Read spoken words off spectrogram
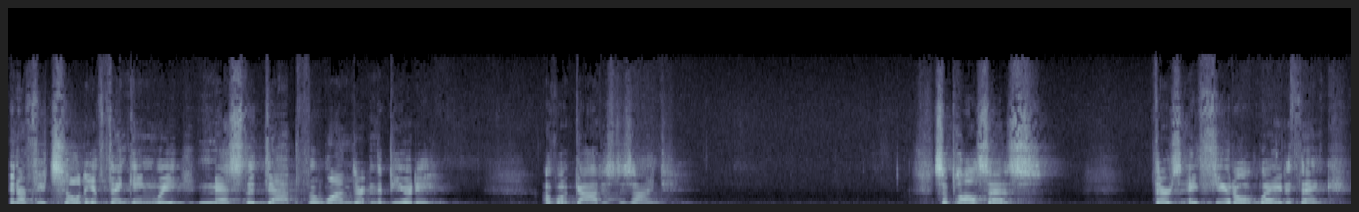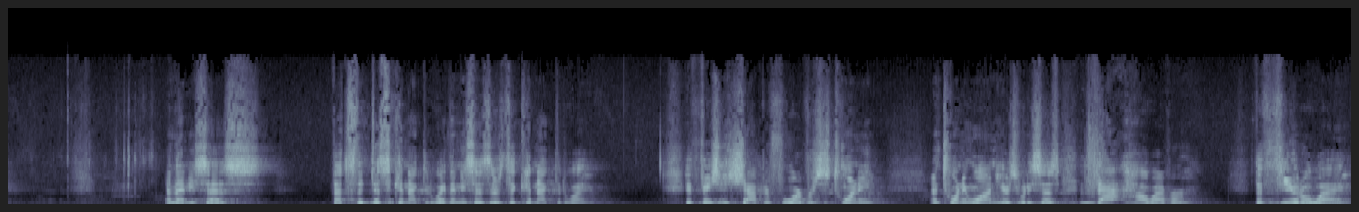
in our futility of thinking, we miss the depth, the wonder, and the beauty of what God has designed. So Paul says there's a futile way to think. And then he says that's the disconnected way. Then he says there's the connected way. Ephesians chapter 4, verses 20 and 21, here's what he says That, however, the futile way,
